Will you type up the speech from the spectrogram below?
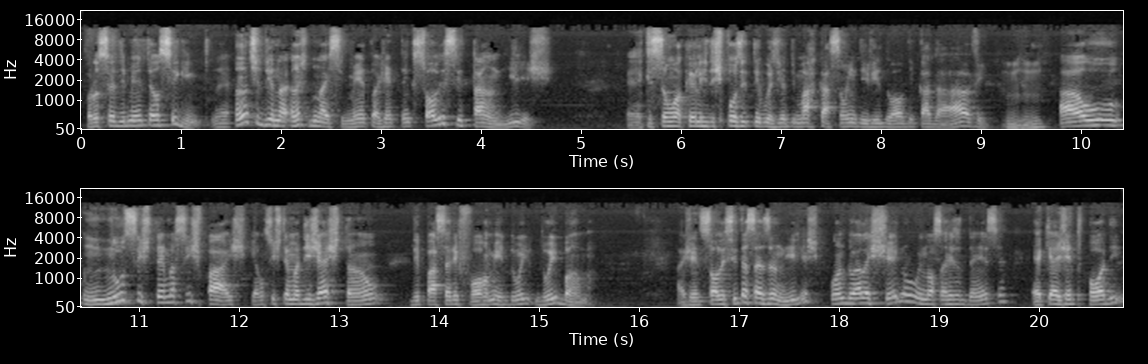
O procedimento é o seguinte, né? Antes, de, antes do nascimento, a gente tem que solicitar anilhas é, que são aqueles dispositivos de marcação individual de cada ave, uhum. ao, no sistema CISPAS, que é um sistema de gestão de passeriformes do, do IBAMA. A gente solicita essas anilhas, quando elas chegam em nossa residência, é que a gente pode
